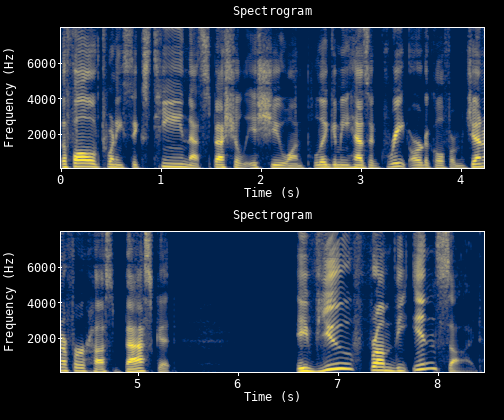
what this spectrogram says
The fall of 2016, that special issue on polygamy, has a great article from Jennifer Huss Basquiat, A View from the Inside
